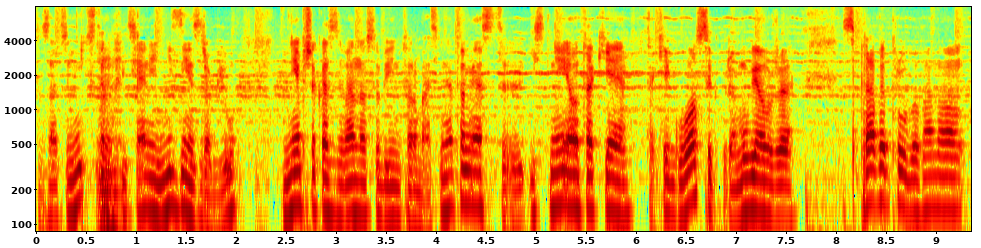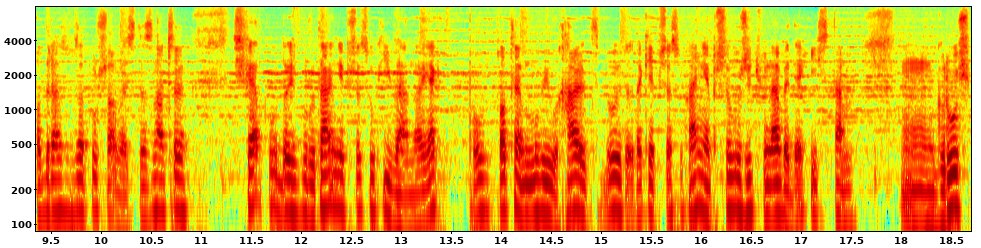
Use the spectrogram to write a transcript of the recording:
To znaczy nikt z tym Mhm. oficjalnie nic nie zrobił, nie przekazywano sobie informacji. Natomiast y, istnieją takie, takie głosy, które mówią, że sprawę próbowano od razu zatuszować. To znaczy świadków dość brutalnie przesłuchiwano. Jak po, potem mówił Halt, były to takie przesłuchania przy użyciu nawet jakichś tam mm, gruźb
